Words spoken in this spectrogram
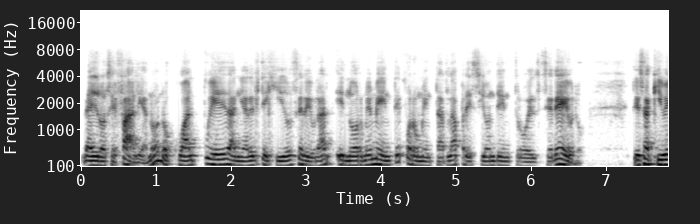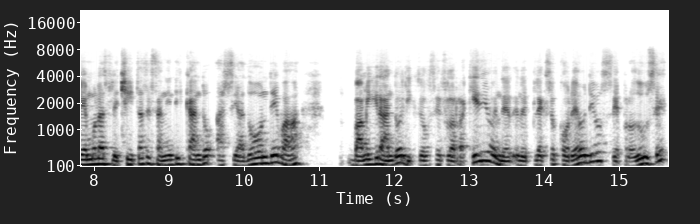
la hidrocefalia, ¿no? Lo cual puede dañar el tejido cerebral enormemente por aumentar la presión dentro del cerebro. Entonces aquí vemos las flechitas están indicando hacia dónde va, va migrando el líquido cefalorraquídeo en el, plexo coreódeo, se produce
